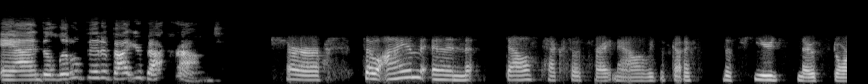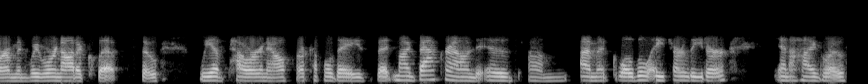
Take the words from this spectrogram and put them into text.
and a little bit about your background? Sure. So I am in Dallas, Texas right now, and we just got a, this huge snowstorm and we were not equipped. So we have power now for a couple days. But my background is um, I'm a global HR leader in a high growth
